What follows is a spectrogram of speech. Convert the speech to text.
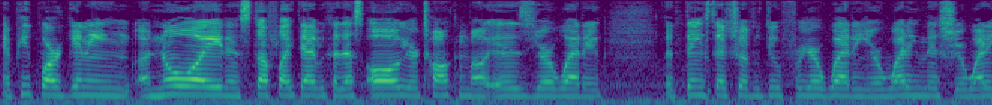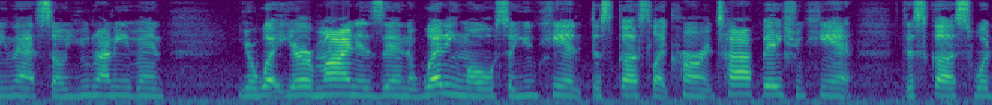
and people are getting annoyed and stuff like that because that's all you're talking about is your wedding, the things that you have to do for your wedding, your wedding this, your wedding that. So you're not even your what your mind is in wedding mode, so you can't discuss like current topics. You can't discuss what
